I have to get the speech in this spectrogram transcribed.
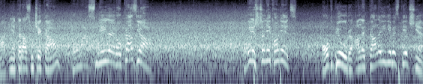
Ładnie teraz ucieka. Thomas Miller, okazja. To jeszcze nie koniec. Odbiór, ale dalej niebezpiecznie.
